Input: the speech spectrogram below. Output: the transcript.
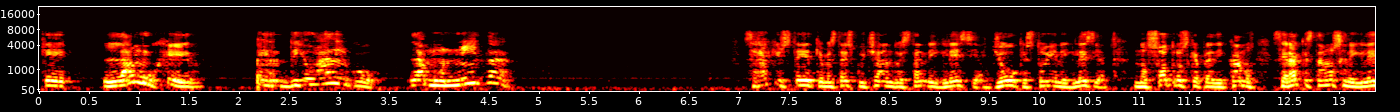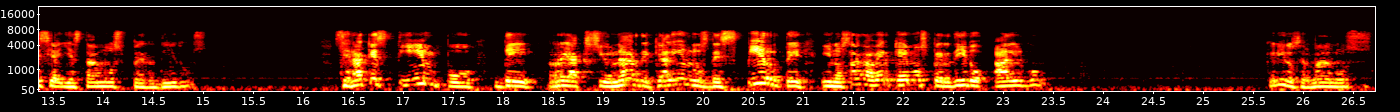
que la mujer perdió algo, la moneda? ¿Será que usted que me está escuchando está en la iglesia? Yo que estoy en la iglesia, nosotros que predicamos, ¿será que estamos en la iglesia y estamos perdidos? ¿Será que es tiempo de reaccionar, de que alguien nos despierte y nos haga ver que hemos perdido algo? Queridos hermanos,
